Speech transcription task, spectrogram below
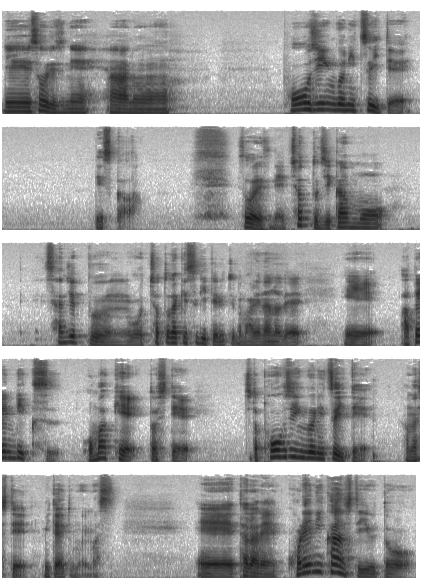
で、そうですね、あの、ポージングについてですか。そうですね、ちょっと時間も30分をちょっとだけ過ぎてるっていうのもあれなので、えー、アペンディクス、おまけとして、ちょっとポージングについて話してみたいと思います。えー、ただね、これに関して言うと、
